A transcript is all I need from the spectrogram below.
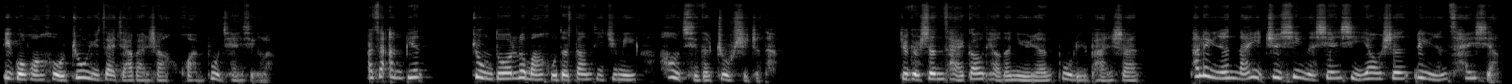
帝国皇后终于在甲板上缓步前行了。而在岸边，众多勒芒湖的当地居民好奇地注视着她。这个身材高挑的女人步履蹒跚，她令人难以置信的纤细腰身令人猜想。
